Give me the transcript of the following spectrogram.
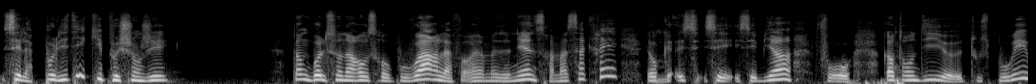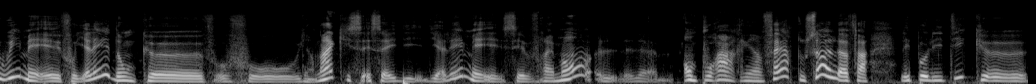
c'est la politique qui peut changer. Tant que Bolsonaro sera au pouvoir, la forêt amazonienne sera massacrée. Donc c'est- c'est bien. Faut quand on dit euh, tous pourris, oui, mais il faut y aller. Donc euh, faut, faut- il y en a qui essayent d'y aller, mais c'est vraiment, on pourra rien faire tout seul. Enfin, les politiques, euh,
